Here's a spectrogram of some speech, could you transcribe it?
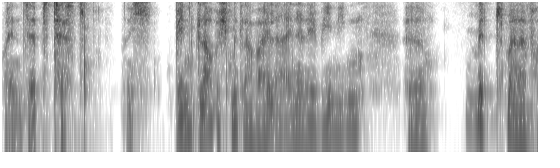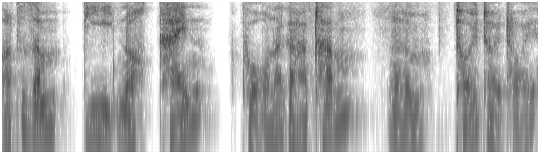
mein Selbsttest. Ich bin, glaube ich, mittlerweile einer der wenigen äh, mit meiner Frau zusammen, die noch kein Corona gehabt haben. Ähm, toi, toi, toi,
